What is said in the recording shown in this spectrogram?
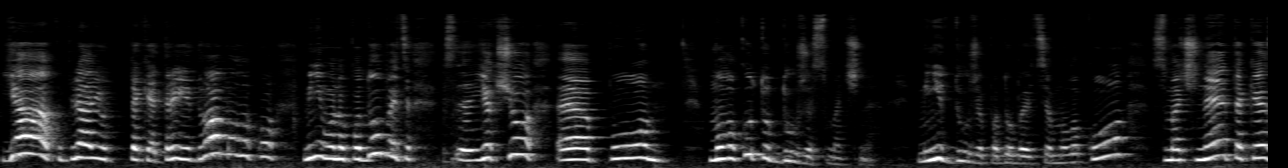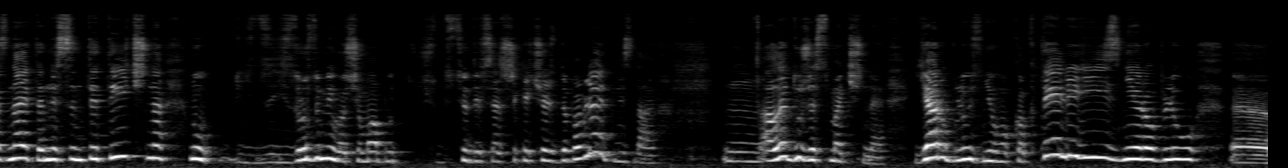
Я купляю таке 3,2 молоко, мені воно подобається. Е, Якщо е, по молоку, то дуже смачне. Мені дуже подобається молоко. Смачне, таке, знаєте, не синтетичне. Ну, зрозуміло, що, мабуть, сюди все ж таки щось додають, не знаю. Але дуже смачне. Я роблю з нього коктейлі різні, роблю, е,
